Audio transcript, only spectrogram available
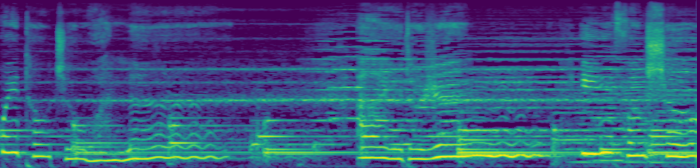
回头就晚了。爱的人一方手。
